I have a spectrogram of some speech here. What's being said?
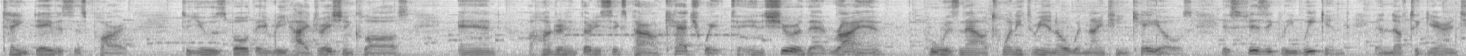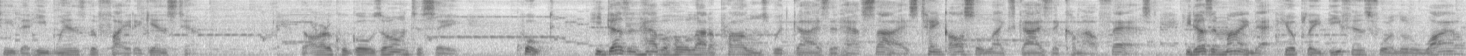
Tank Davis's part to use both a rehydration clause and 136 pound catch weight to ensure that Ryan, who is now 23 0 with 19 KOs, is physically weakened enough to guarantee that he wins the fight against him. The article goes on to say, quote, he doesn't have a whole lot of problems with guys that have size. Tank also likes guys that come out fast. He doesn't mind that. He'll play defense for a little while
